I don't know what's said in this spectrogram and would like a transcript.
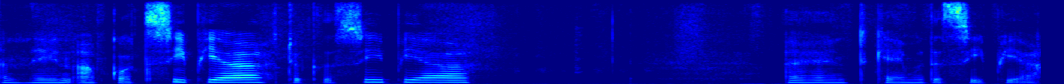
And then I've got sepia. Took the sepia and came with the sepia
